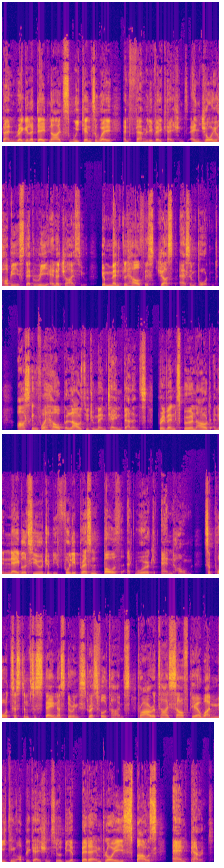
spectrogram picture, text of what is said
Plan regular date nights, weekends away, and family vacations. Enjoy hobbies that re energize you. Your mental health is just as important. Asking for help allows you to maintain balance, prevents burnout, and enables you to be fully present both at work and home. Support systems sustain us during stressful times. Prioritize self care while meeting obligations. You'll be a better employee, spouse, and parent.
